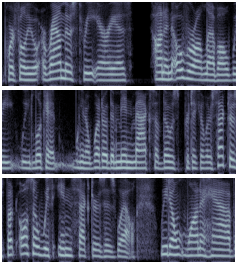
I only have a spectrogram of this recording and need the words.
portfolio around those three areas. On an overall level, we we look at you know what are the min max of those particular sectors, but also within sectors as well. We don't want to have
